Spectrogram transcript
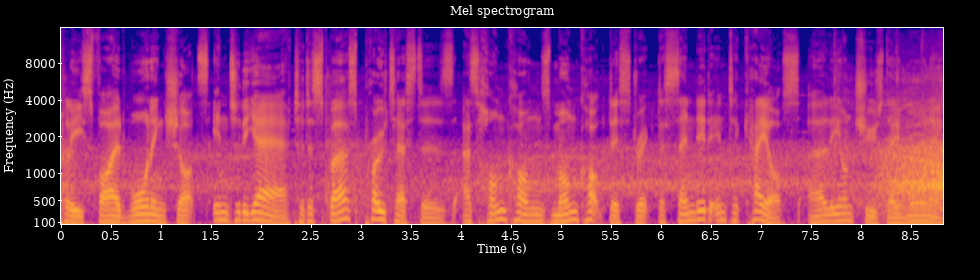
Police fired warning shots into the air to disperse protesters as Hong Kong's Mong Kok district descended into chaos early on Tuesday morning.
